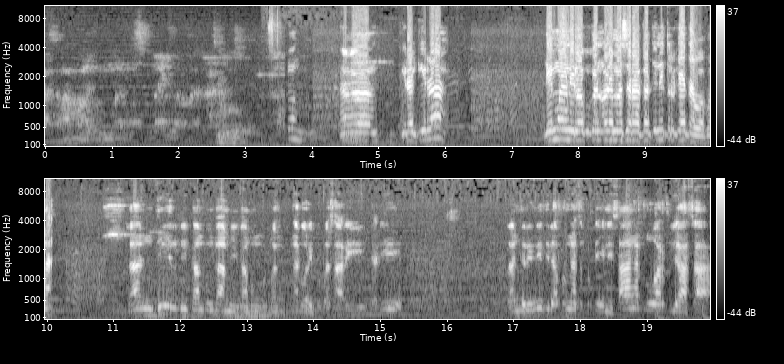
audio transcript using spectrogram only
Assalamualaikum warahmatullahi wabarakatuh. Eh, kira-kira demo yang dilakukan oleh masyarakat ini terkait apa Pak? Banjir di kampung kami, kampung Nagori Purbasari. Jadi banjir ini tidak pernah seperti ini, sangat luar biasa.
